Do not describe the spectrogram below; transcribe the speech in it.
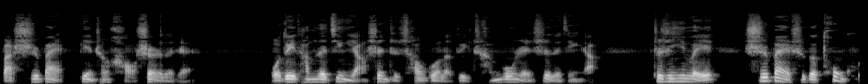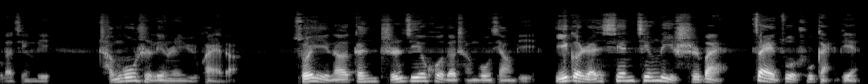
把失败变成好事儿的人。我对他们的敬仰甚至超过了对成功人士的敬仰。这是因为失败是个痛苦的经历，成功是令人愉快的。所以呢，跟直接获得成功相比，一个人先经历失败，再做出改变，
